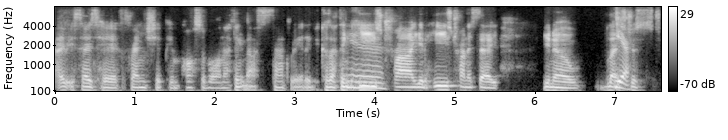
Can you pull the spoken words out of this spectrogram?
uh, it says here friendship impossible, and I think that's sad really because I think he's trying he's trying to say, you know, let's Yeah. just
